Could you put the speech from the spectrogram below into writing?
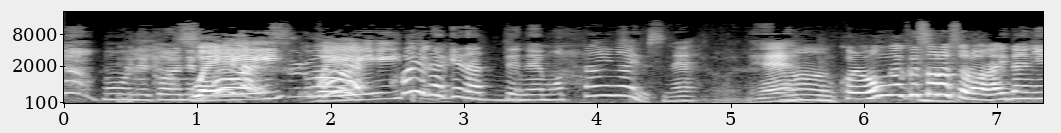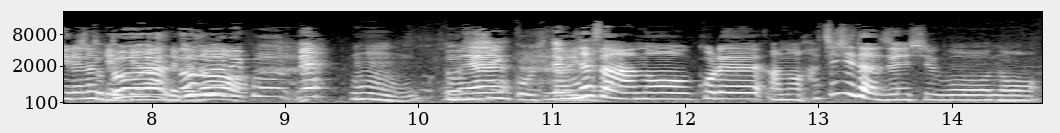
もうねこれねウェイウすごい。ェイ声だけだってねもったいないですね。ね。うんこれ音楽そろそろ間に入れなきゃいけないんだけど。動画でこうね。うん同時ね。進皆さんあのこれあの8時だ全集合の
